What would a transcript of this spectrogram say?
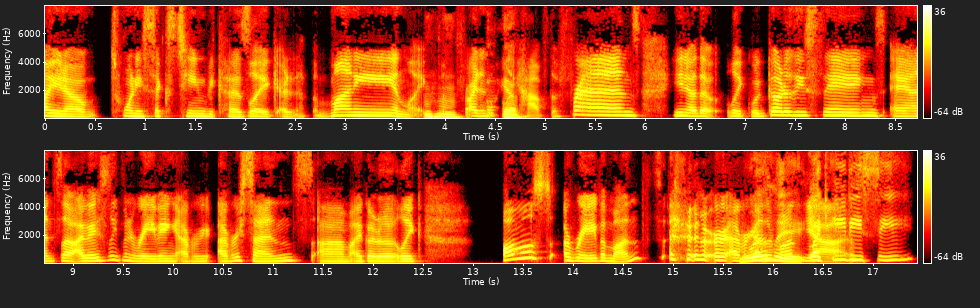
you know 2016 because like I didn't have the money and like the, hmm I Oh didn't like yeah, have the friends you know that like would go to these things. And so I basically been raving every ever since. Um I go to like almost a rave a month or every other month. Really? Like EDC?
